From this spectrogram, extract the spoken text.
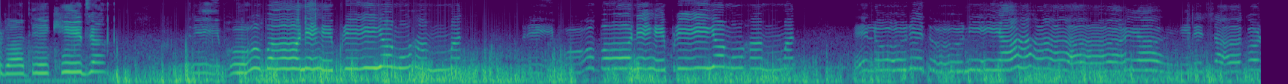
তোরা দেখে যা। ত্রিভুবনে প্রিয় মুহাম্মদ, ত্রিভুবনে প্রিয় মুহাম্মদ, এলো রে দুনিয়ায় সাগর,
